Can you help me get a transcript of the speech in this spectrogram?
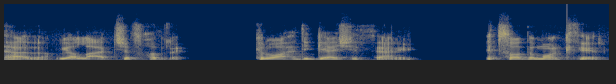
هذا. ويلا عاد شوف خذ لي كل واحد يقايش الثاني. يتصادمون كثير.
